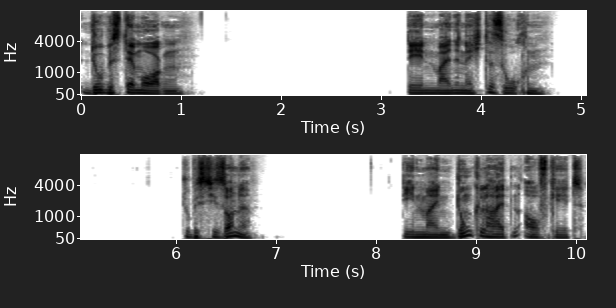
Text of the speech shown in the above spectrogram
Du bist der Morgen, den meine Nächte suchen. Du bist die Sonne, die in meinen Dunkelheiten aufgeht.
